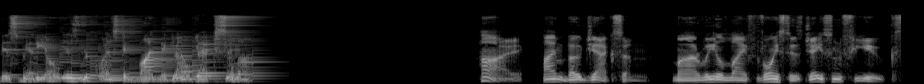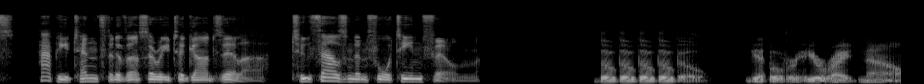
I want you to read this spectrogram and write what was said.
This video is requested by Miguel Gaxiola. Hi, I'm Bo Jackson. My real life voice is Jason Fuchs. Happy 10th anniversary to Godzilla, 2014 film. Go, go, go, go, go. Get over here right now.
